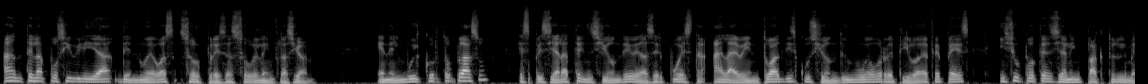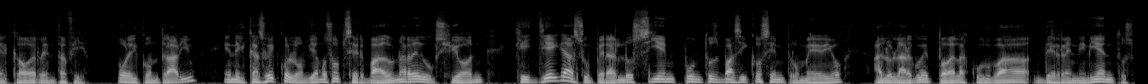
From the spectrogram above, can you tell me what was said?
ante la posibilidad de nuevas sorpresas sobre la inflación. En el muy corto plazo, especial atención deberá ser puesta a la eventual discusión de un nuevo retiro de FPS y su potencial impacto en el mercado de renta fija. Por el contrario, en el caso de Colombia hemos observado una reducción que llega a superar los 100 puntos básicos en promedio a lo largo de toda la curva de rendimientos.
